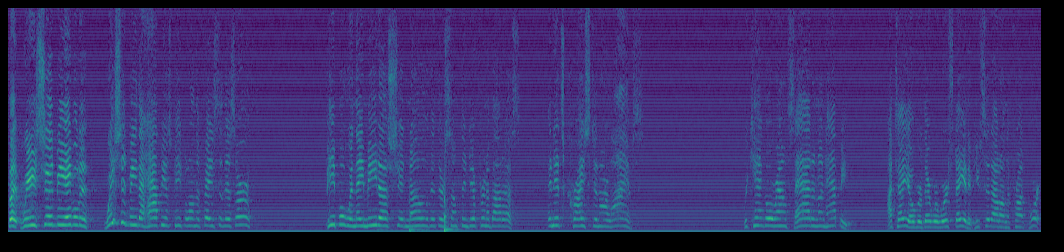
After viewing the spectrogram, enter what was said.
But we should be able to, we should be the happiest people on the face of this earth. People, when they meet us, should know that there's something different about us. And it's Christ in our lives. We can't go around sad and unhappy. I tell you, over there where we're staying, if you sit out on the front porch,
